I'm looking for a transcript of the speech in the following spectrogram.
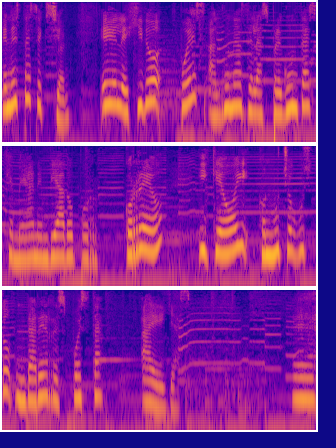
En esta sección he elegido pues algunas de las preguntas que me han enviado por correo y que hoy con mucho gusto daré respuesta a ellas. Eh,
